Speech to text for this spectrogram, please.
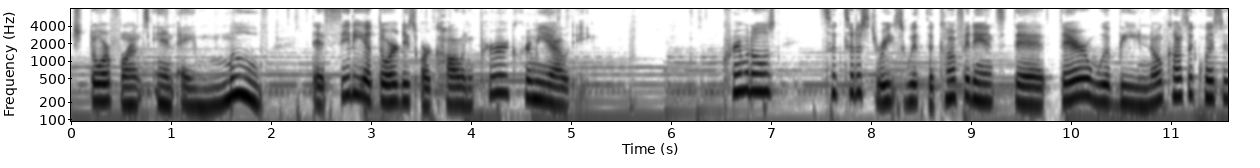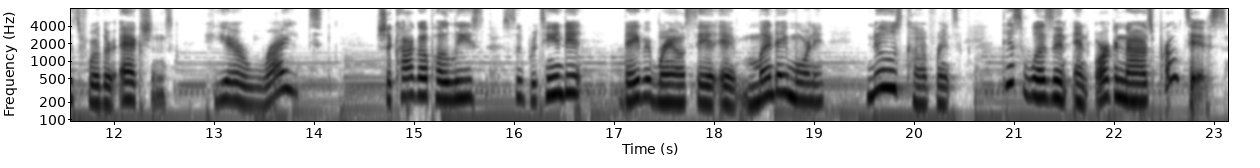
storefronts in a move that city authorities are calling pure criminality. Criminals took to the streets with the confidence that there would be no consequences for their actions. You're right. Chicago Police Superintendent David Brown said at Monday morning news conference this wasn't an organized protest.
